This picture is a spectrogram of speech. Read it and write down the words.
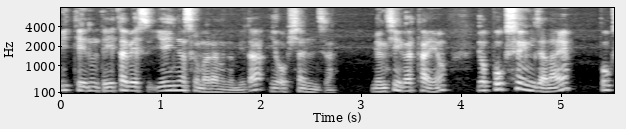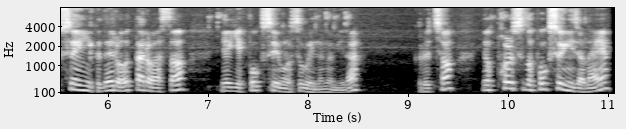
밑에 있는 데이터베이스 얘이 녀석을 말하는 겁니다. 이 옵션즈 명칭이 같아요. 이 복수형이잖아요. 복수형이 그대로 따라와서 여기 복수형으로 쓰고 있는 겁니다. 그렇죠? 이 폴스도 복수형이잖아요.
